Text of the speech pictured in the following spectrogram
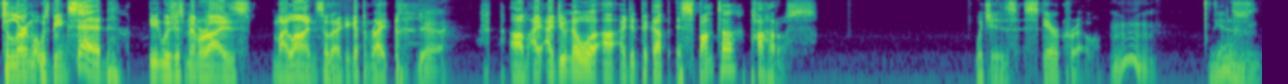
to learn what was being said it was just memorize my lines so that i could get them right yeah. Um, I, I do know uh, I did pick up Espanta Pájaros, which is Scarecrow. Mm. Yes. Mm.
